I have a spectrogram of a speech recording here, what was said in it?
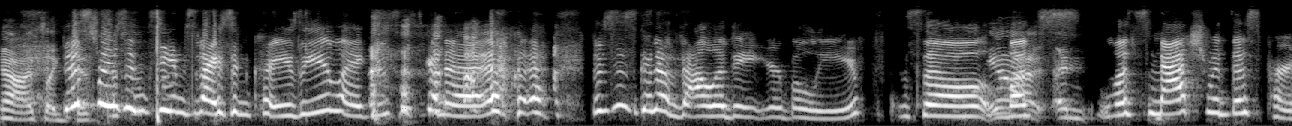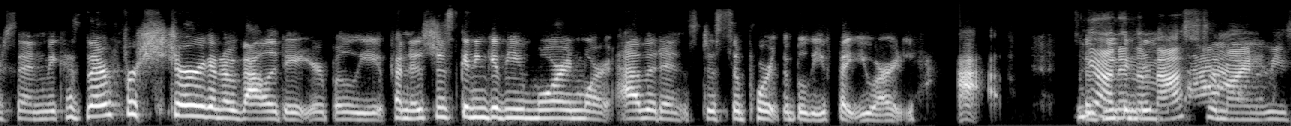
Yeah it's like this, this person seems nice and crazy like this is gonna this is gonna validate your belief so yeah, let's and- let's match with this person because they're for sure gonna validate your belief and it's just gonna give you more and more evidence to support the belief that you already have so yeah, and in the mastermind, we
